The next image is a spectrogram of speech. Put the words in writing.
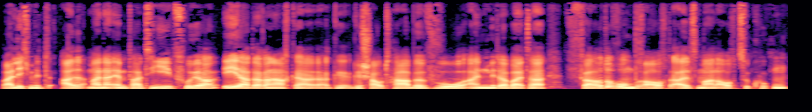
weil ich mit all meiner Empathie früher eher danach geschaut habe, wo ein Mitarbeiter Förderung braucht, als mal auch zu gucken,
